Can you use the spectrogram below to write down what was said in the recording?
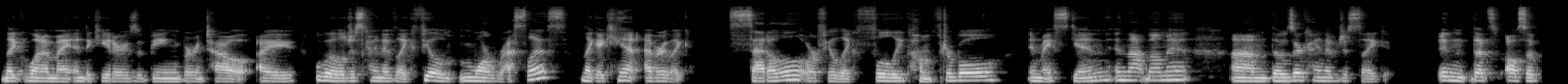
like one of my indicators of being burnt out. I will just kind of like feel more restless. Like I can't ever like settle or feel like fully comfortable in my skin in that moment. Um, those are kind of just like, and that's also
